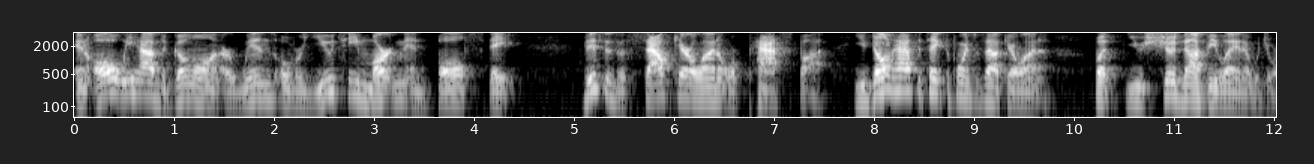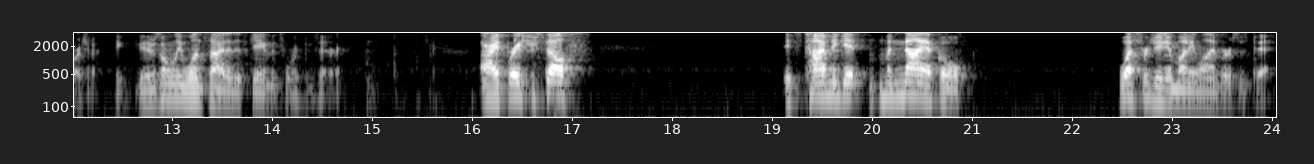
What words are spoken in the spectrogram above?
and all we have to go on are wins over UT Martin and Ball State. This is a South Carolina or pass spot. You don't have to take the points with South Carolina, but you should not be laying it with Georgia. There's only one side of this game that's worth considering. All right, brace yourself. It's time to get maniacal. West Virginia money line versus Pitt.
